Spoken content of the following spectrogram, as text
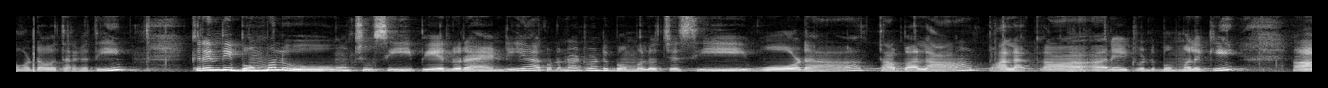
ఒకటవ తరగతి క్రింది బొమ్మలు చూసి పేర్లు రాయండి. అక్కడ ఉన్నటువంటి బొమ్మలు వచ్చేసి ఓడ తబల పలక అనేటువంటి బొమ్మలకి ఆ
